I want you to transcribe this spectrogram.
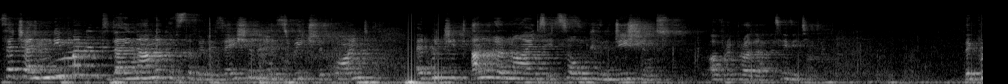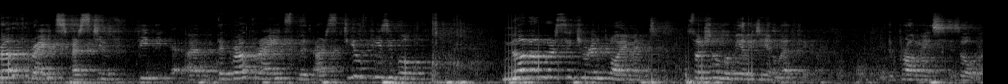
Such an imminent dynamic of stabilization has reached a point at which it undermines its own conditions of reproductivity. The growth rates are still uh, the growth rates that are still feasible no longer secure employment, social mobility, and welfare. The promise is over.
